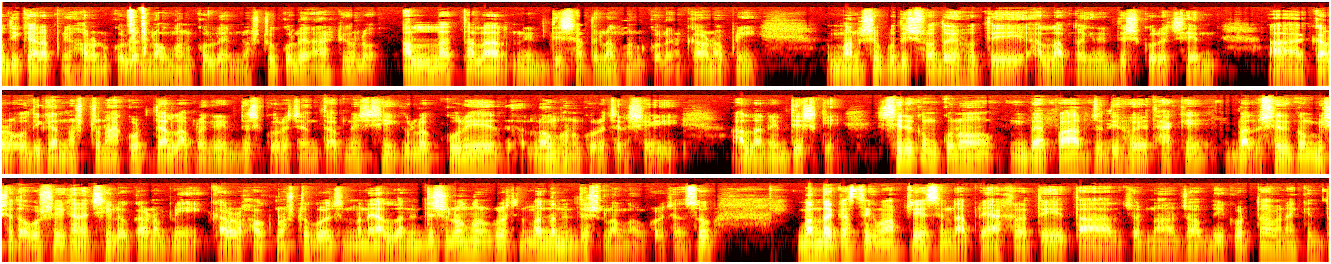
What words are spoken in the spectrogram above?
অধিকার আপনি হরণ করলেন, লঙ্ঘন করলেন, নষ্ট করলেন। আরেকটি হলো আল্লাহ তালার নির্দেশ আপনি লঙ্ঘন করলেন। কারণ আপনি মানুষের প্রতি সদয় হতে আল্লাহ আপনাকে নির্দেশ করেছেন কারোর অধিকার নষ্ট না করতে আল্লাহ আপনাকে নির্দেশ করেছেন। তো আপনি সেইগুলো করে লঙ্ঘন করেছেন সেই আল্লাহ নির্দেশকে। সেরকম কোনো ব্যাপার যদি হয়ে থাকে, বা সেরকম বিষয় অবশ্যই এখানে ছিল, কারণ আপনি কারোর হক নষ্ট করেছেন মানে আল্লাহ নির্দেশ লঙ্ঘন করেছেন, বান্দার নির্দেশ লঙ্ঘন করেছেন। সো বান্দার কাছ থেকে মাপ চেয়েছেন, আপনি আখরাতে তার জন্য আর জব দিয়ে করতে হবে না, কিন্তু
